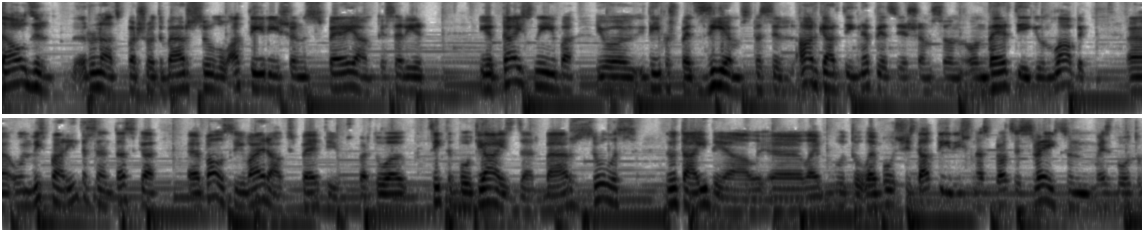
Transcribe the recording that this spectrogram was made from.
daudz ir runāts par šo bērnu sulu attīrīšanas spējām, kas arī ir ir taisnība, jo īpaši pēc ziemas tas ir ārkārtīgi nepieciešams un, un vērtīgi un labi. Uh, un vispār interesanti tas, ka uh, palasīju vairākus pētījumus par to, cik būtu jāizdzer bērnu sulas. Nu, tā ideāli, uh, lai būtu, lai būtu šis attīrīšanās process veikts un mēs būtu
